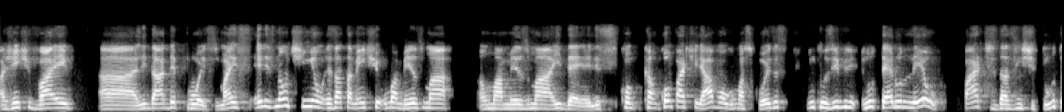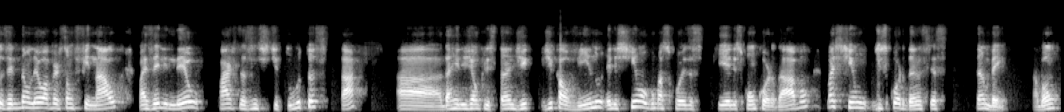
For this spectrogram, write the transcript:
a gente vai uh, lidar depois, mas eles não tinham exatamente uma mesma uma mesma ideia. Eles com, compartilhavam algumas coisas, inclusive Lutero leu partes das institutas, ele não leu a versão final, mas ele leu parte das institutas, tá? da religião cristã de, de Calvino, eles tinham algumas coisas que eles concordavam, mas tinham discordâncias também, tá bom?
